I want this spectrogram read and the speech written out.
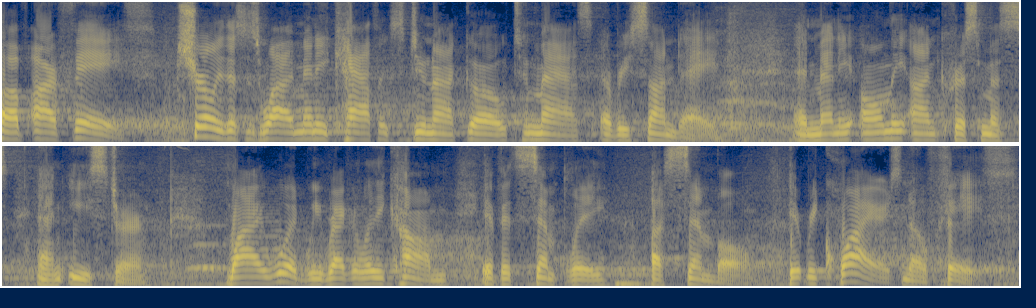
of our faith. Surely, this is why many Catholics do not go to Mass every Sunday and many only on Christmas and Easter. Why would we regularly come if it's simply a symbol? It requires no faith.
